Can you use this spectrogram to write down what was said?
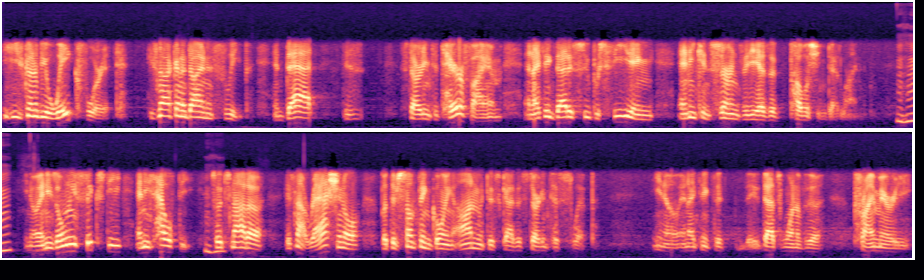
he's going to be awake for it. He's not going to die in his sleep, and that is starting to terrify him. And I think that is superseding any concerns that he has a publishing deadline. Mm-hmm. You know, and he's only 60 and he's healthy, mm-hmm. so it's not a it's not rational, but there's something going on with this guy that's starting to slip. You know, and I think that that's one of the primary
